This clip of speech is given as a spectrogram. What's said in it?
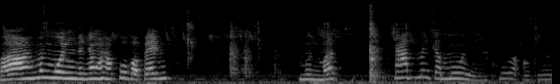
บางมันมุนกันยังมาครูบอกเป็น มุนหมดจับมันกระมุนคั่วออกมา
